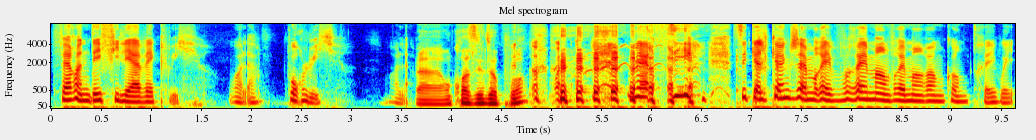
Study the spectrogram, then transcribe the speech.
faire un défilé avec lui. Voilà, pour lui. Voilà. Bah, On croise les doigts pour. Merci. c'est quelqu'un que j'aimerais vraiment, vraiment rencontrer, oui.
